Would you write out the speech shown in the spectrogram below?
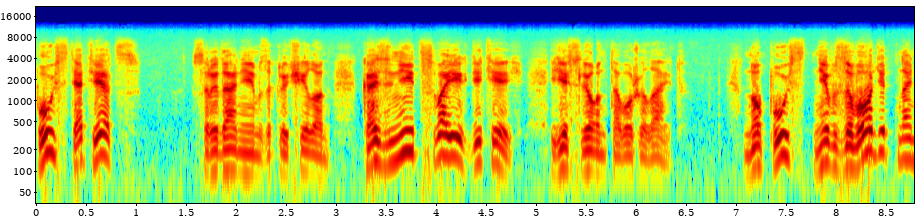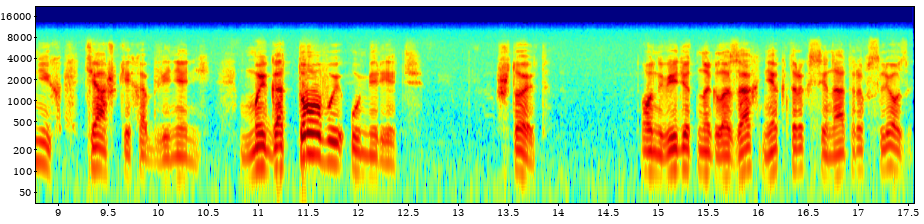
«Пусть отец!» — с рыданием заключил он, — казнит своих детей, если он того желает. Но пусть не взводит на них тяжких обвинений. Мы готовы умереть. Что это? Он видит на глазах некоторых сенаторов слезы.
